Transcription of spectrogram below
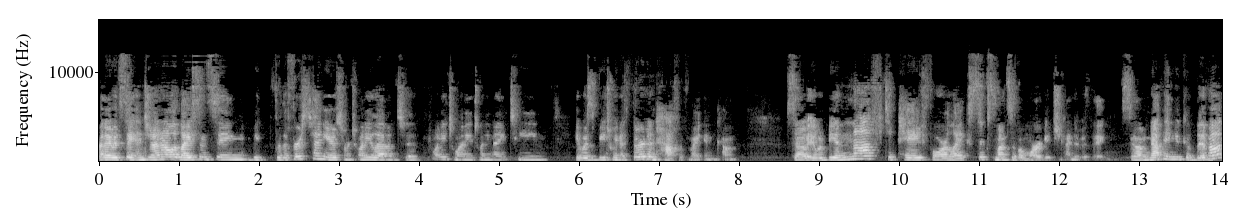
but I would say in general, licensing be, for the first 10 years from 2011 to 2020, 2019, it was between a third and half of my income. So it would be enough to pay for like six months of a mortgage kind of a thing. So nothing you could live on,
